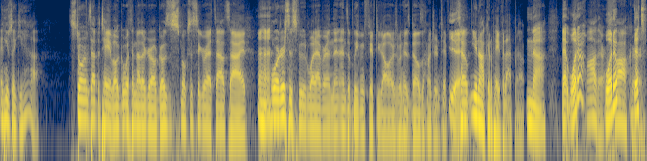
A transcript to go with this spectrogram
And he was like, yeah. Storms out the table, go with another girl, goes smokes his cigarettes outside, Uh-huh. orders his food, whatever, and then ends up leaving fifty dollars when his bill is one hundred and fifty. Yeah. So you're not gonna pay for that, bro. Nah, that what a what a that's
